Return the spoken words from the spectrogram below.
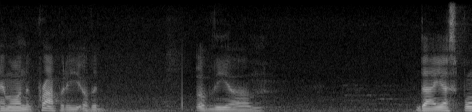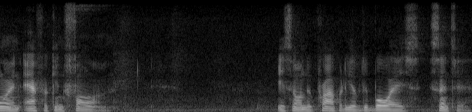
am on the property of the of the um, Diasporan African Forum. It's on the property of Du Bois Center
